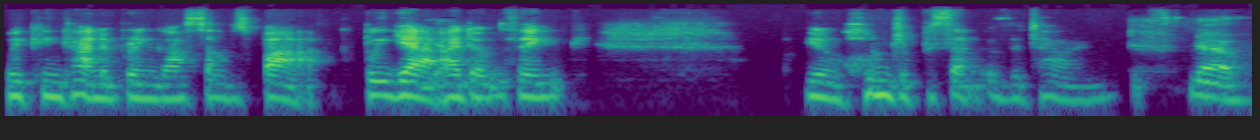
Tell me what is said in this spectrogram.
we can kind of bring ourselves back. But yeah, Yeah. I don't think, you know, 100% of the time. no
